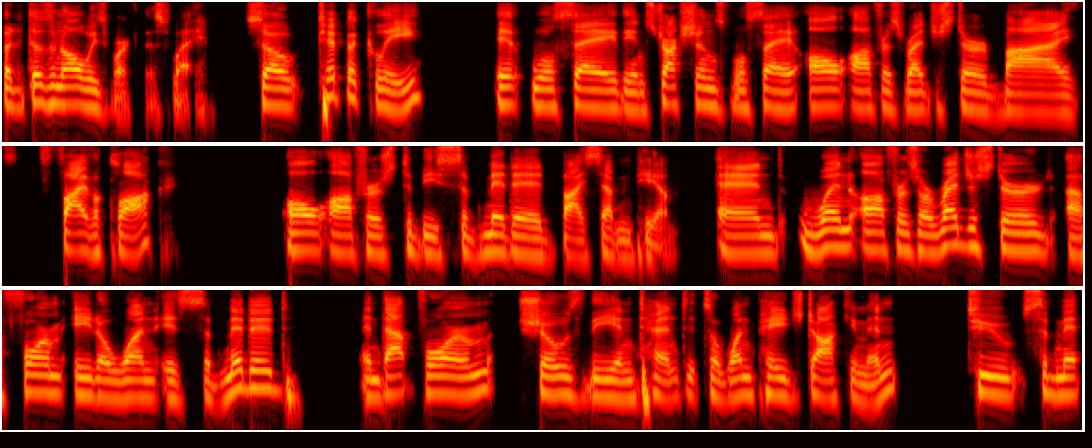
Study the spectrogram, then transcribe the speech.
but it doesn't always work this way. So typically, it will say the instructions will say all offers registered by five o'clock, all offers to be submitted by 7 p.m. And when offers are registered, Form 801 is submitted, and that form shows the intent. It's a one page document to submit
